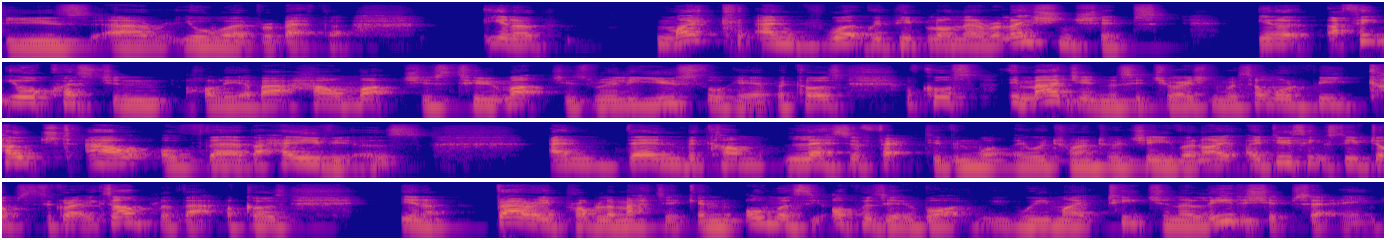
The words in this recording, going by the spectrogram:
to use uh, your word, Rebecca, you know, might and work with people on their relationships. You know, I think your question, Holly, about how much is too much is really useful here because, of course, imagine the situation where someone would be coached out of their behaviors and then become less effective in what they were trying to achieve. And I, I do think Steve Jobs is a great example of that because, you know, very problematic and almost the opposite of what we might teach in a leadership setting,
